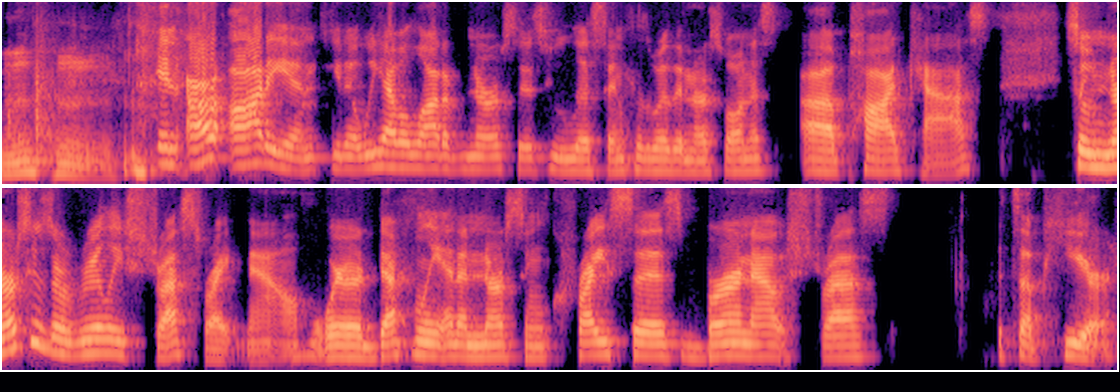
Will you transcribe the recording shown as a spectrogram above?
Mm-hmm. In our audience, you know, we have a lot of nurses who listen because we're the Nurse Wellness uh, podcast. So nurses are really stressed right now. We're definitely in a nursing crisis, burnout, stress. It's up here,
